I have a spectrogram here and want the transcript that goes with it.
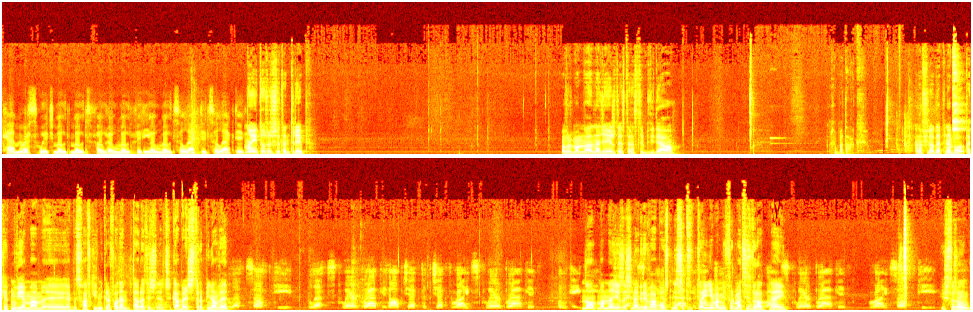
Camera switch mode mode photo mode video mode selected selected. No i tu oczywiście ten tryb. Mam na- nadzieję, że to jest teraz tryb wideo. Chyba tak. Na chwilę odepnę, bo tak jak mówiłem, mam y, jakby sławki z mikrofonem teoretycznie, znaczy kabel czteropinowy. No, mam nadzieję, że się nagrywa, bo niestety tutaj nie mam informacji zwrotnej. Już to, że on...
